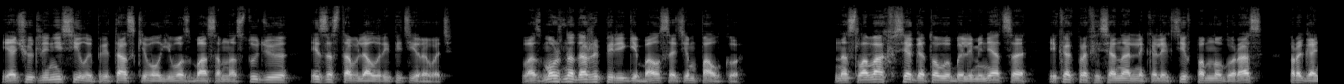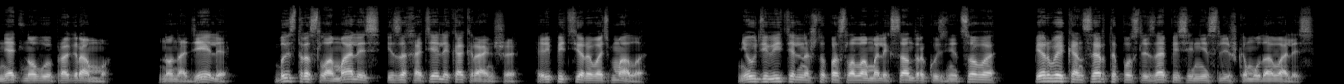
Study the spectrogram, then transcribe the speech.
Я чуть ли не силой притаскивал его с басом на студию и заставлял репетировать. Возможно, даже перегибал с этим палку. На словах все готовы были меняться и как профессиональный коллектив по много раз прогонять новую программу. Но на деле быстро сломались и захотели, как раньше, репетировать мало. Неудивительно, что, по словам Александра Кузнецова, первые концерты после записи не слишком удавались.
